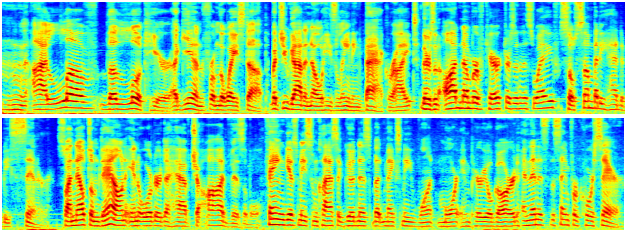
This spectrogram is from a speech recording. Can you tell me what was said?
Mm, I love the look here, again from the waist up, but you gotta know he's leaning back, right? There's an odd number of characters in this wave, so somebody had to be center. So I knelt him down in order to have Ch'od visible. Fang gives me some classic goodness, but makes me want more Imperial Guard, and then it's the same for Corsair.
